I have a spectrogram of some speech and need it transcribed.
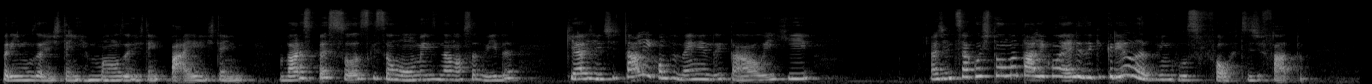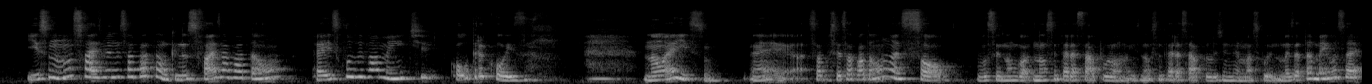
primos, a gente tem irmãos, a gente tem pai, a gente tem várias pessoas que são homens na nossa vida que a gente tá ali convivendo e tal, e que a gente se acostuma a estar tá ali com eles e que cria vínculos fortes de fato. E isso não nos faz menos sapatão. O que nos faz sapatão é exclusivamente outra coisa. Não é isso. Né? Ser sapatão não é só você não, não se interessar por homens, não se interessar pelo gênero masculino, mas é também você.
